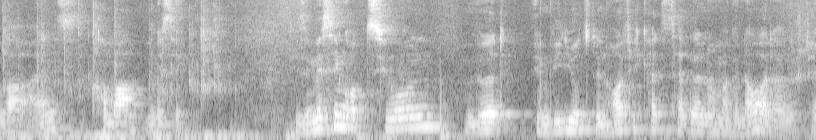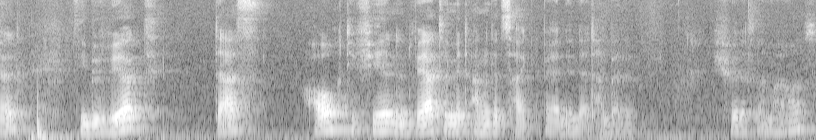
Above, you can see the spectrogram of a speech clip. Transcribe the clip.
var1, missing. Diese Missing-Option wird im Video zu den Häufigkeitstabellen nochmal genauer dargestellt. Sie bewirkt, dass auch die fehlenden Werte mit angezeigt werden in der Tabelle. Ich führe das einmal aus.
